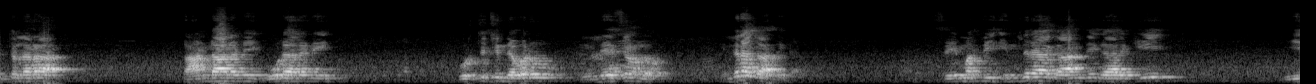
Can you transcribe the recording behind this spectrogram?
మిత్రులరా తాండాలని గూడాలని గుర్తించింది ఎవరు ఈ దేశంలో ఇందిరాగాంధీ గారు. శ్రీమతి ఇందిరాగాంధీ గారికి ఈ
